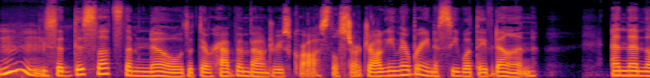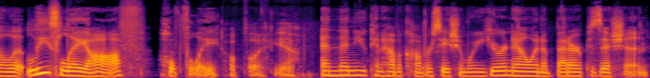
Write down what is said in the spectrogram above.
Mm. He said, This lets them know that there have been boundaries crossed. They'll start jogging their brain to see what they've done. And then they'll at least lay off, hopefully. Hopefully, yeah. And then you can have a conversation where you're now in a better position.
